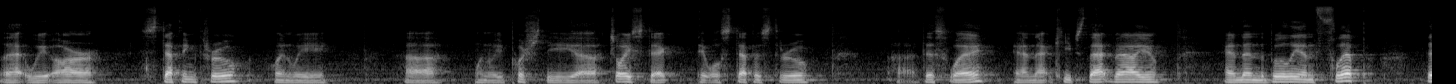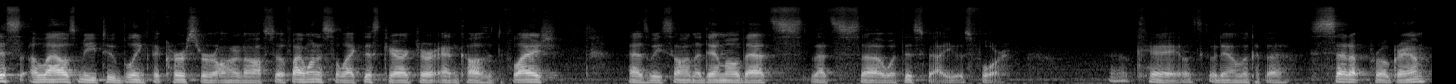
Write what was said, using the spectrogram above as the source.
that we are stepping through when we uh, when we push the uh, joystick. It will step us through uh, this way, and that keeps that value. And then the Boolean flip. This allows me to blink the cursor on and off. So if I want to select this character and cause it to flash, as we saw in the demo, that's, that's uh, what this value is for. Okay, let's go down and look at the setup program.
